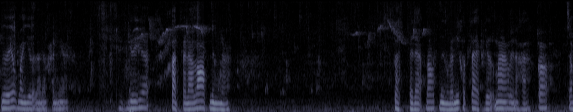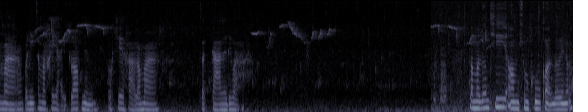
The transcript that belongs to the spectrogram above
เลื้อยออกมาเยอะแล้วนะคะ เนี่ยยุ้ยตัดไปแล้วรอบหนึ่งนะ ตัดไปแล้วรอบหนึ่งแล้วนี่เขาแตกเยอะมากเลยนะคะ ก็ จะมาวันนี้จะมาขยายอีกรอบหนึ่งโอเคค่ะ เรามาจัดการเลยดีกว่าค่ะ เรามาเริ่มที่ออมชมพูก่อนเลยเนาะ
